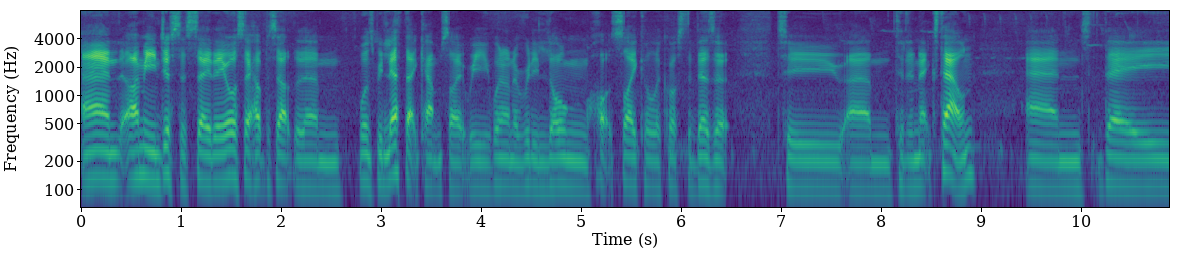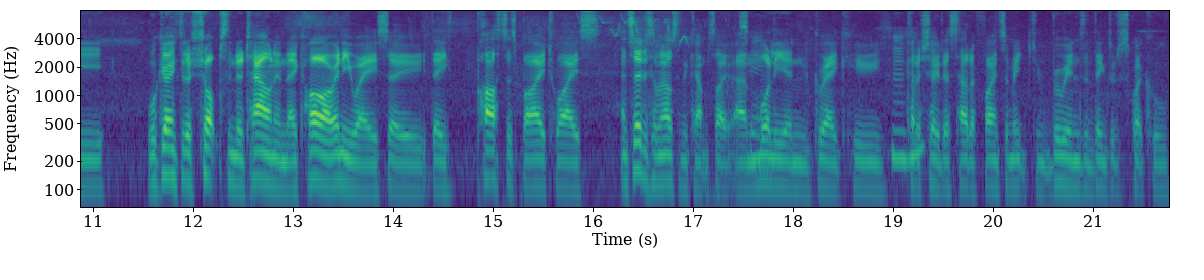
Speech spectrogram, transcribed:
And I mean, just to say, they also helped us out. That um, once we left that campsite, we went on a really long, hot cycle across the desert to um, to the next town, and they were going to the shops in the town in their car anyway. So they passed us by twice, and so did someone else in the campsite, um, Molly and Greg, who kind of showed us how to find some ancient ruins and things, which is quite cool.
